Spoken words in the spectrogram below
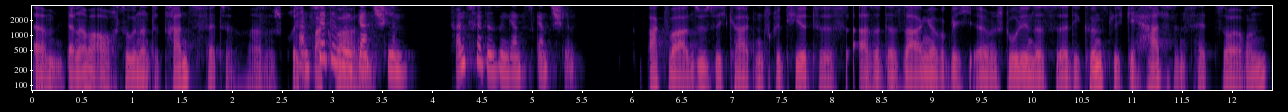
Ähm, dann aber auch sogenannte Transfette, also sprich Transfette Backwaren. sind ganz schlimm. Transfette sind ganz, ganz schlimm. Backwaren, Süßigkeiten, Frittiertes. Also das sagen ja wirklich äh, Studien, dass äh, die künstlich gehärteten Fettsäuren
